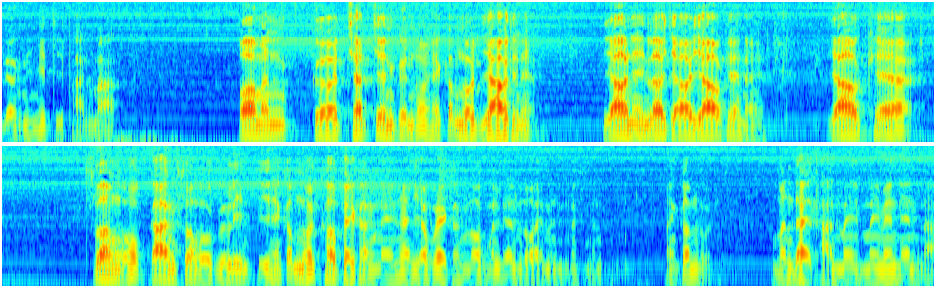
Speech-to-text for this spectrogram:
เรื่องนิมิตที่ผ่านมา พอมันเกิดชัดเจนขึ้นหน่อยให้กำหนดยาวทีนี้ยาวนี่เราจะเอายาวแค่ไหน ยาวแค่ทรวงอกกลางทรวงอกหรือลิ้นปีให้กำหนดเข้าไปข้างในนะอย่าไว้ข้างนอกมันเลื่อนลอยมันมันมันมันกำหนด มันได้ฐานไม่ไม่ไม่แน่นหนา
